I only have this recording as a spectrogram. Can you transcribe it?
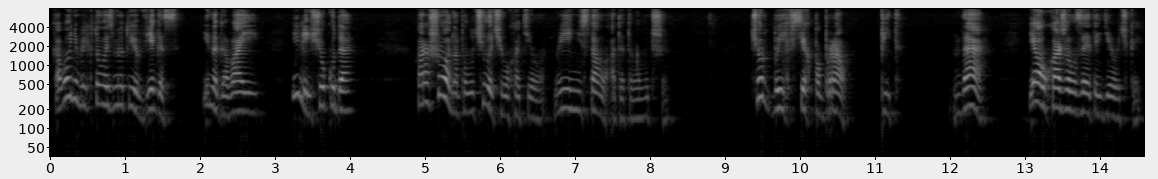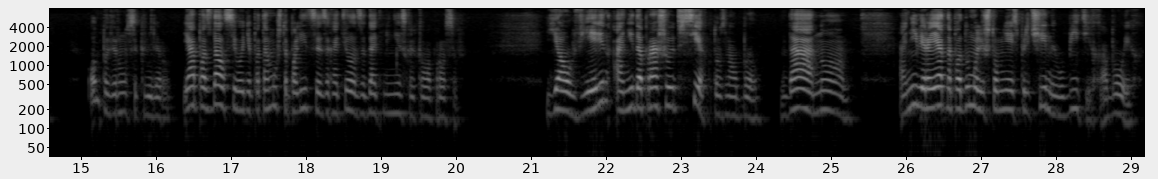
кого-нибудь, кто возьмет ее в Вегас и на Гавайи, или еще куда. Хорошо, она получила, чего хотела, но ей не стало от этого лучше. Черт бы их всех побрал, Пит. Да, я ухаживал за этой девочкой. Он повернулся к Виллеру. «Я опоздал сегодня потому, что полиция захотела задать мне несколько вопросов». «Я уверен, они допрашивают всех, кто знал Белл». «Да, но они, вероятно, подумали, что у меня есть причины убить их обоих».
